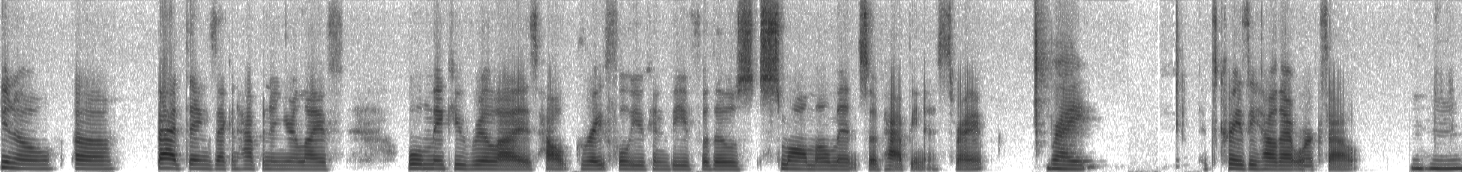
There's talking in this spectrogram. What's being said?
you know uh, bad things that can happen in your life will make you realize how grateful you can be for those small moments of happiness right? Right. It's crazy how that works out. Mm-hmm.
